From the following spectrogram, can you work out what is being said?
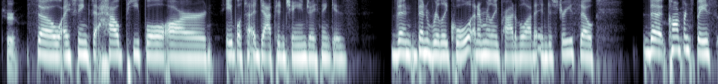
True. So I think that how people are able to adapt and change, I think, is been been really cool, and I'm really proud of a lot of industries. So the conference space,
